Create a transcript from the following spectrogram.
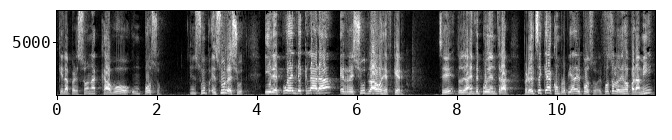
que la persona cavó un pozo en su, en su reshut y después él declara el reshut la hago hefker. ¿Sí? Entonces la gente puede entrar. Pero él se queda con propiedad del pozo. El pozo lo dejo para mí.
